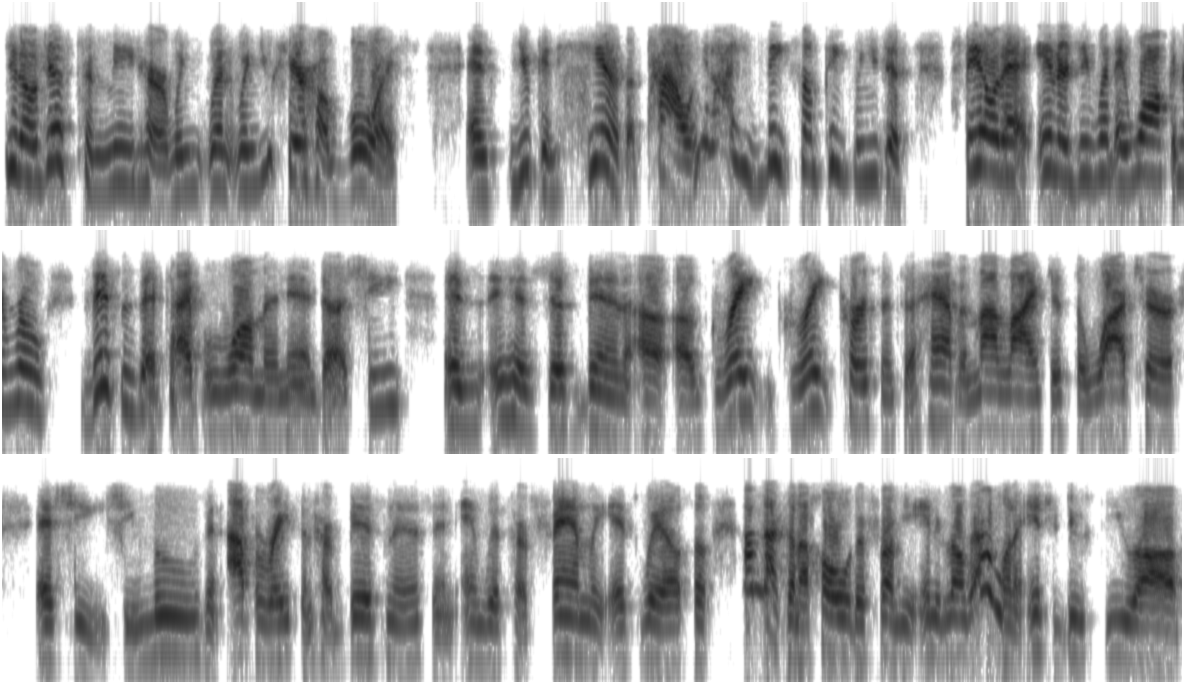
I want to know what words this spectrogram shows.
you know just to meet her when when when you hear her voice and you can hear the power. You know how you meet some people and you just feel that energy when they walk in the room. This is that type of woman, and uh, she is has just been a, a great, great person to have in my life. Just to watch her as she she moves and operates in her business and and with her family as well. So I'm not going to hold her from you any longer. I want to introduce to you all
